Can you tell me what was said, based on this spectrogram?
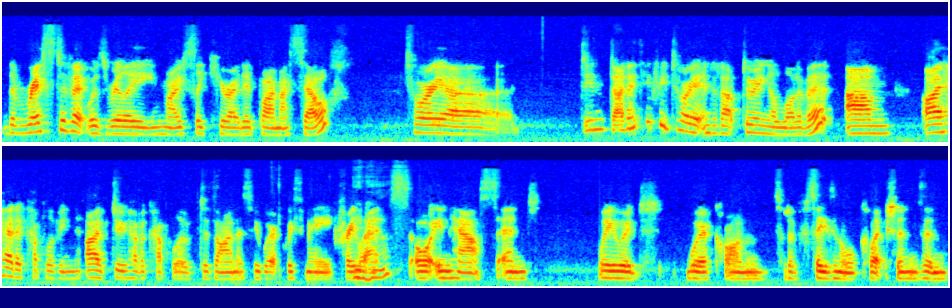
the rest of it was really mostly curated by myself. Victoria didn't, I don't think Victoria ended up doing a lot of it. Um, I had a couple of in. I do have a couple of designers who work with me freelance in-house. or in house, and we would work on sort of seasonal collections and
